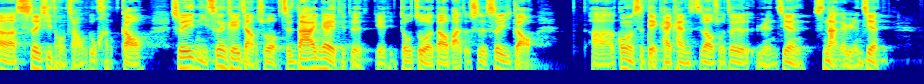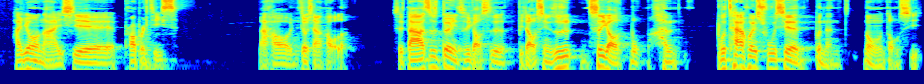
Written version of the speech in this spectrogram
呃设计系统掌握度很高，所以你甚至可以讲说，其实大家应该也也也都做得到吧？就是设计稿啊，工程师点开看，知道说这个元件是哪个元件，它用了哪一些 properties，然后你都想好了。所以大家是对你设计稿是比较信，就是设计稿不很不太会出现不能弄的东西，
